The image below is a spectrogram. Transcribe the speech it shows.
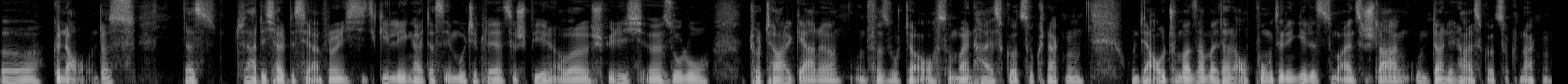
Äh, genau, und das, das hatte ich halt bisher einfach noch nicht die Gelegenheit, das im Multiplayer zu spielen, aber spiele ich solo total gerne und versuche da auch so meinen Highscore zu knacken. Und der Automat sammelt halt auch Punkte, den geht es zum einen zu schlagen und dann den Highscore zu knacken.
